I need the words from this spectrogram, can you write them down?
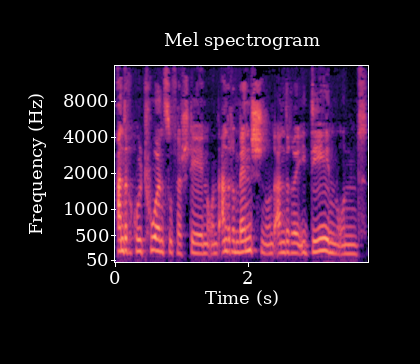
andere Kulturen zu verstehen und andere Menschen und andere Ideen und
